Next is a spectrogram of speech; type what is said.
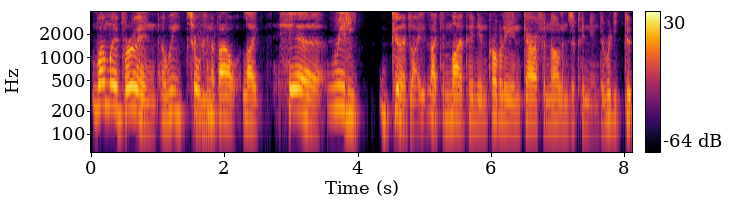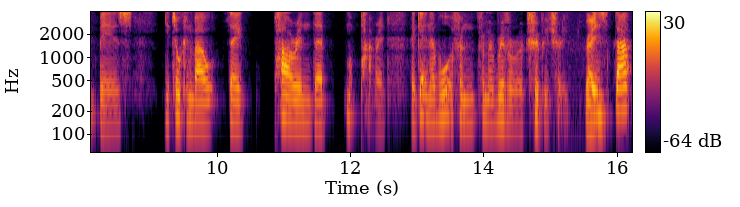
when we're brewing, are we talking about like here really good, like like in my opinion, probably in Gareth and Nalin's opinion, the really good beers. You're talking about they powering their not powering, they're getting their water from from a river or tributary. Right. Is that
